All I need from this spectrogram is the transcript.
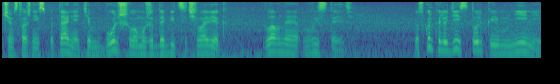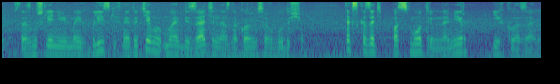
Чем сложнее испытания, тем большего может добиться человек. Главное – выстоять. Но сколько людей, столько и мнений. С размышлениями моих близких на эту тему мы обязательно ознакомимся в будущем. Так сказать, посмотрим на мир их глазами.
